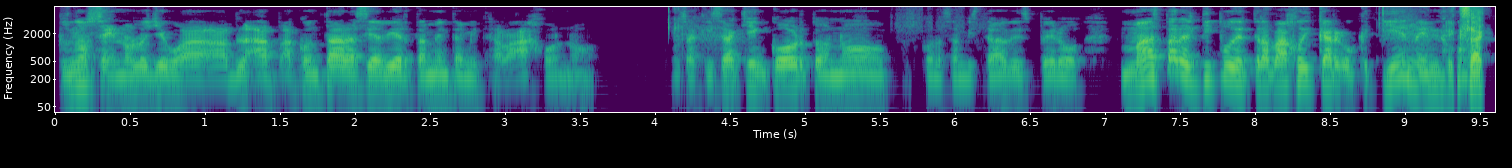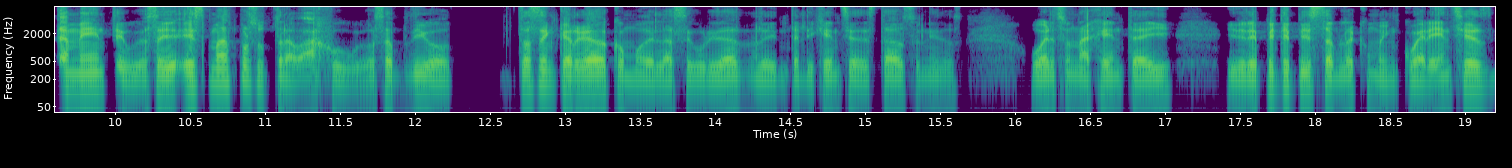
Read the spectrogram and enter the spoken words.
pues no sé, no lo llego a, a contar así abiertamente a mi trabajo, ¿no? O sea, quizá aquí en corto, ¿no? Pues, con las amistades, pero más para el tipo de trabajo y cargo que tienen. Exactamente, güey. O sea, es más por su trabajo, güey. O sea, digo, estás encargado como de la seguridad de la inteligencia de Estados Unidos, o eres un agente ahí, y de repente empiezas a hablar como incoherencias,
